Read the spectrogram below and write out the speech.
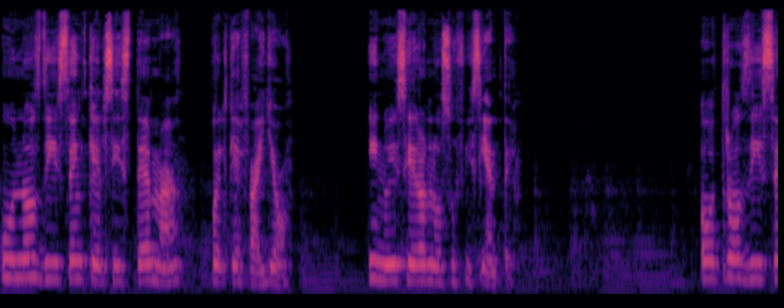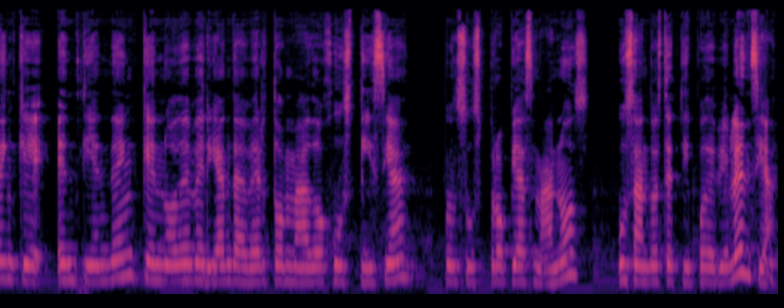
Unos dicen que el sistema fue el que falló y no hicieron lo suficiente. Otros dicen que entienden que no deberían de haber tomado justicia con sus propias manos usando este tipo de violencia,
